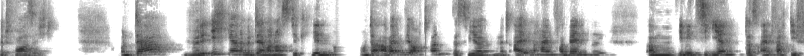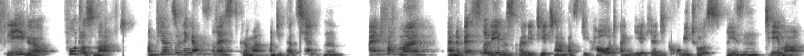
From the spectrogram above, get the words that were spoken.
mit Vorsicht. Und da würde ich gerne mit Dermanostik hin, und da arbeiten wir auch dran, dass wir mit Altenheimverbänden ähm, initiieren, dass einfach die Pflege Fotos macht und wir uns um den ganzen Rest kümmern und die Patienten einfach mal eine bessere Lebensqualität haben, was die Haut angeht. Ja, die Kubitus, Riesenthema.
